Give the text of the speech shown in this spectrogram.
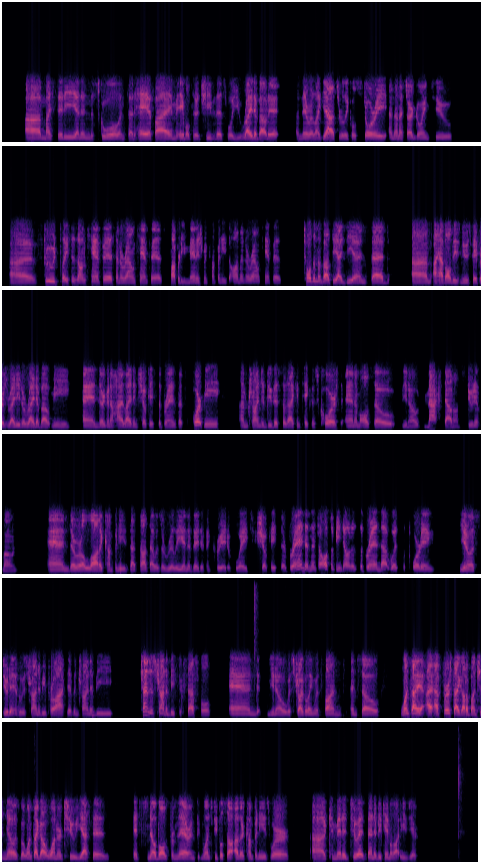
uh, my city and in the school and said, hey, if I'm able to achieve this, will you write about it? And they were like, yeah, it's a really cool story. And then I started going to uh, food places on campus and around campus, property management companies on and around campus, told them about the idea and said, um, I have all these newspapers ready to write about me, and they're going to highlight and showcase the brands that support me. I'm trying to do this so that I can take this course, and I'm also, you know, maxed out on student loans. And there were a lot of companies that thought that was a really innovative and creative way to showcase their brand, and then to also be known as the brand that was supporting, you know, a student who was trying to be proactive and trying to be, trying just trying to be successful and you know was struggling with funds and so once I, I, at first i got a bunch of no's but once i got one or two yeses it snowballed from there and once people saw other companies were uh, committed to it then it became a lot easier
